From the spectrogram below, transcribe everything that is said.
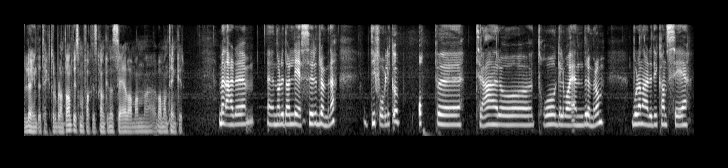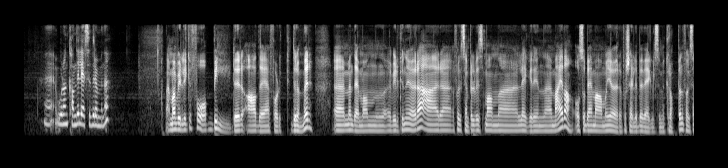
løgndetektor, blant annet, hvis man faktisk kan kunne se hva man, eh, hva man tenker. Men er det, eh, når de da leser drømmene, de får vel ikke opp, opp uh, trær og tog eller hva enn drømmer om. Hvordan er det de kan se uh, Hvordan kan de lese drømmene? Nei, Man vil ikke få opp bilder av det folk drømmer, eh, men det man vil kunne gjøre, er eh, f.eks. hvis man eh, legger inn meg, da, og så ber meg om å gjøre forskjellige bevegelser med kroppen, f.eks.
